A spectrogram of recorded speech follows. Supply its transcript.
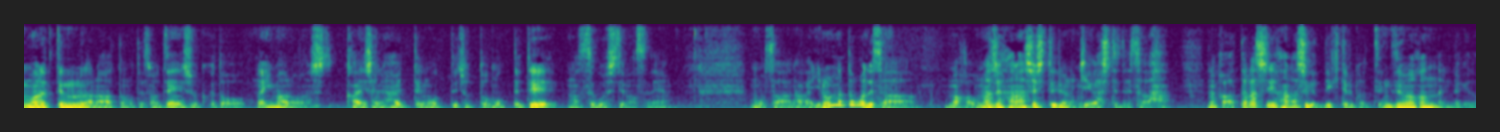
まれてるんだなと思ってその前職と今の会社に入ってるのってちょっと思ってて、まあ、過ごしてますね。もうさなんかいろんなとこでさなんか同じ話してるような気がしててさ なんか新しい話ができてるか全然わかんないんだけど、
